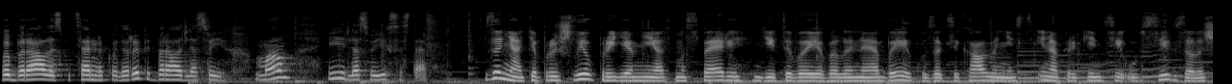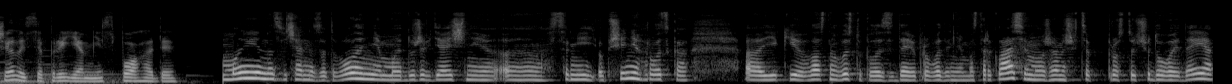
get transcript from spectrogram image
вибирали спеціальні кольори, підбирали для своїх мам і для своїх сестер. Заняття пройшли в приємній атмосфері. Діти виявили неабияку зацікавленість, і наприкінці у всіх залишилися приємні спогади. Ми надзвичайно задоволені. Ми дуже вдячні е, самій общині Гродська, е, які власне виступили з ідеєю проведення майстер-класів. Ми вважаємо, що це просто чудова ідея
